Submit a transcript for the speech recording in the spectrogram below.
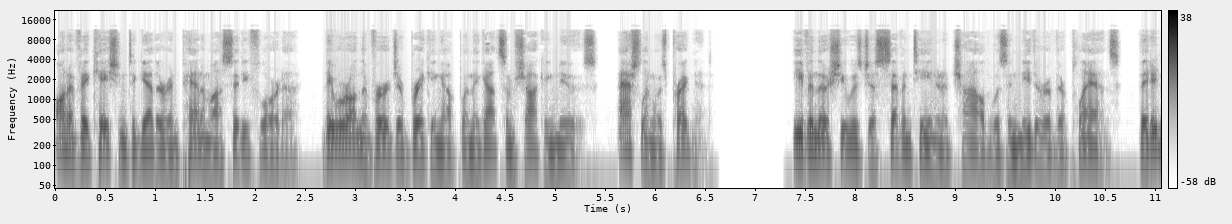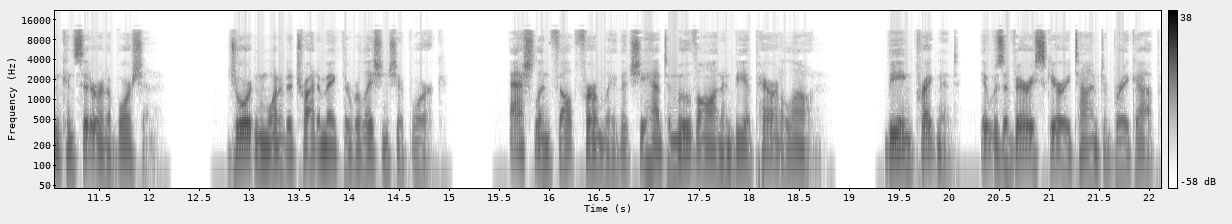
On a vacation together in Panama City, Florida, they were on the verge of breaking up when they got some shocking news Ashlyn was pregnant. Even though she was just 17 and a child was in neither of their plans, they didn't consider an abortion. Jordan wanted to try to make the relationship work. Ashlyn felt firmly that she had to move on and be a parent alone. Being pregnant, it was a very scary time to break up,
